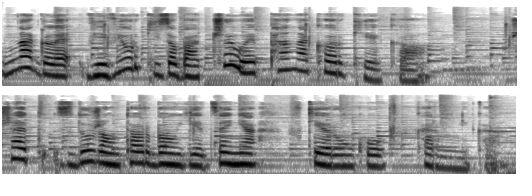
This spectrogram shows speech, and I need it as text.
Nagle wiewiórki zobaczyły pana Korkiego. Szedł z dużą torbą jedzenia w kierunku karmnika.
